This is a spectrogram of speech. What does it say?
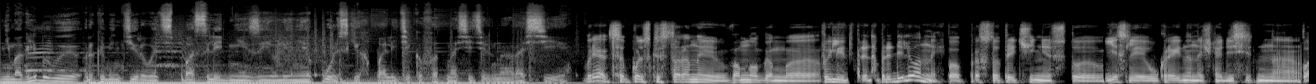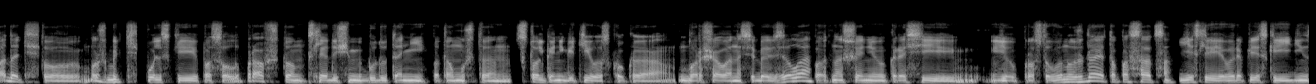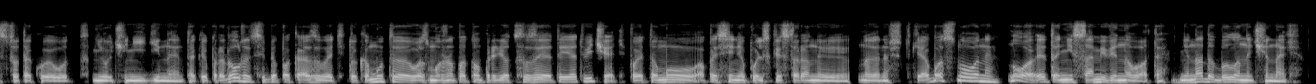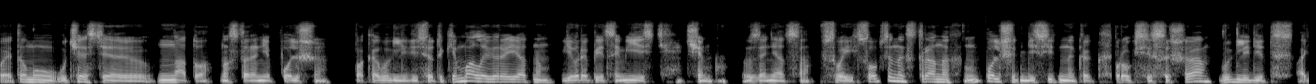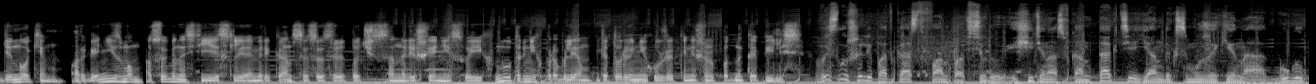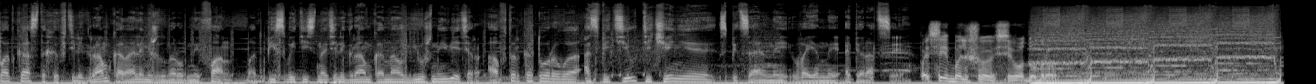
Не могли бы вы прокомментировать последние заявления польских политиков относительно России? Реакция польской стороны во многом э, выглядит предопределенной по простой причине, что если Украина начнет действительно падать, то, может быть, польские посолы прав, что следующими будут они, потому что столько негатива, сколько Варшава на себя взяла по отношению к России, ее просто вынуждает опасаться. Если европейское единство такое вот не очень единое, так и продолжит себя показывать, то кому-то, возможно, потом придется за это и отвечать. Поэтому опасения польской стороны, наверное, все-таки обоснованы. Но это не сами виноваты. Не надо было начинать. Поэтому участие НАТО на стороне Польши пока выглядит все-таки маловероятным. Европейцам есть чем заняться в своих собственных странах. Ну, Польша действительно как прокси США выглядит одиноким организмом, особенности если американцы сосредоточатся на решении своих внутренних проблем, которые у них уже, конечно, поднакопились. Вы слушали подкаст «ФАН повсюду». Ищите нас ВКонтакте, Яндекс Музыки, на Google подкастах и в Телеграм-канале «Международный ФАН». Подписывайтесь на Телеграм-канал «Южный ветер», автор которого осветил течение специальной военной операции. Спасибо большое, всего доброго.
